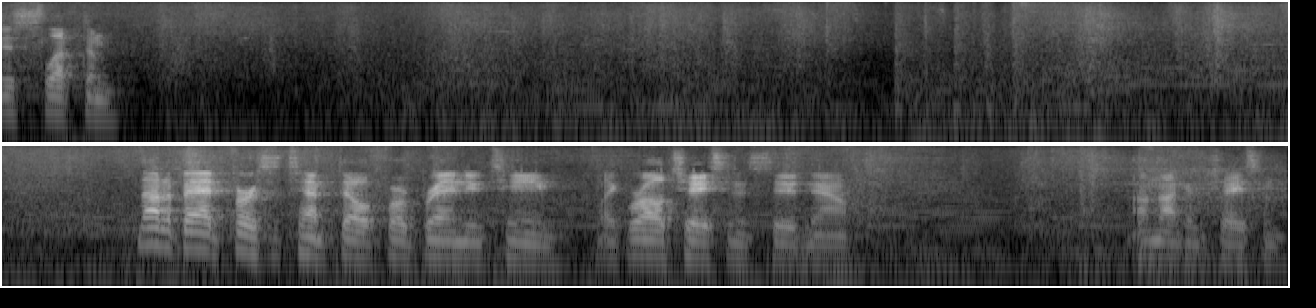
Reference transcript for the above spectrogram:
Just slept him. Not a bad first attempt, though, for a brand new team. Like, we're all chasing this dude now. I'm not going to chase him.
